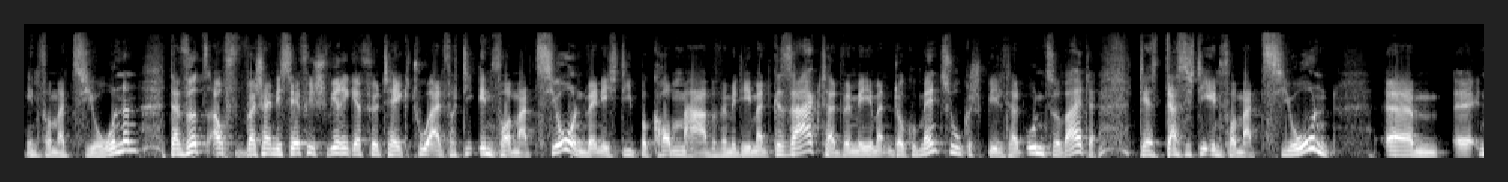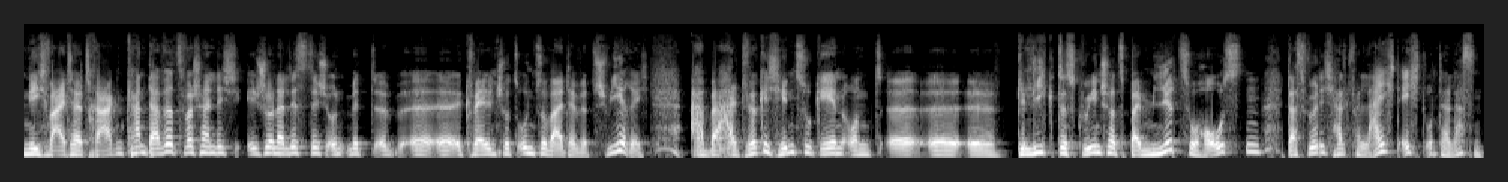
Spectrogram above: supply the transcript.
Informationen, da wird es auch wahrscheinlich sehr viel schwieriger für Take-Two einfach die Information, wenn ich die bekommen habe, wenn mir jemand gesagt hat, wenn mir jemand ein Dokument zugespielt hat und so weiter, dass ich die Information ähm, äh, nicht weitertragen kann, da wird es wahrscheinlich journalistisch und mit äh, äh, Quellenschutz und so weiter wird schwierig. Aber halt wirklich hinzugehen und äh, äh, äh, geleakte Screenshots bei mir zu hosten, das würde ich halt vielleicht echt unterlassen.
